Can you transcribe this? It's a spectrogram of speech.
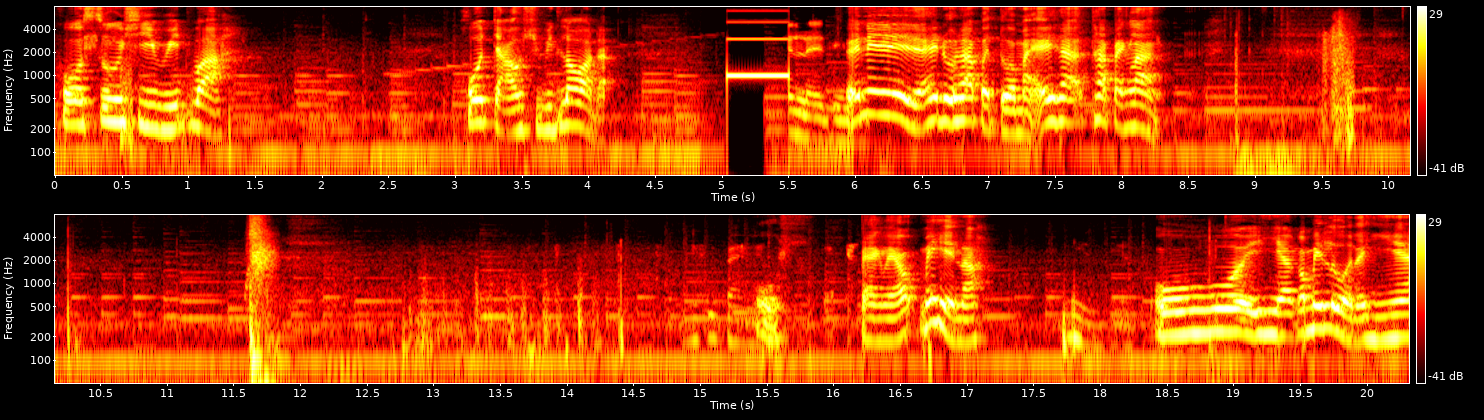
โคตรสู้ชีวิตว่ะ โคตรจะเอาชีวิตรอดอะเล่นเลยดิเอ้ยนี่นี่เดี๋ยวให้ดูถ้าเปิดตัวใหม่เอ้ยถ้าถ้าแปลงร่าง ปลงโอ้ยแปลงแล้วไม่เห็นนะนี่เนี่ยโอ้ยเฮียก็ไม่โหลดอะเฮีย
